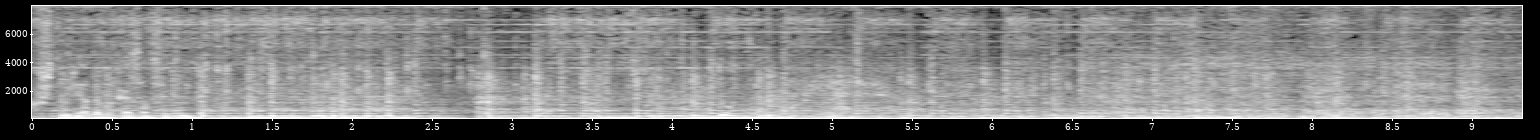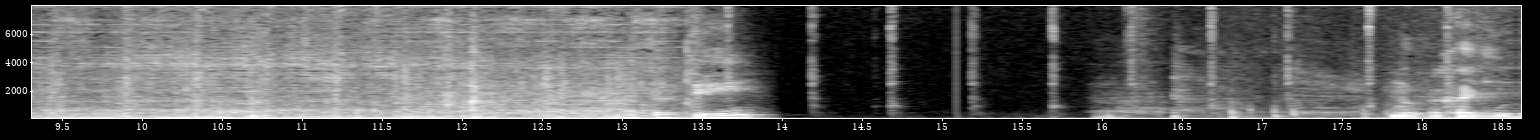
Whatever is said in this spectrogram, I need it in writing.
Богу, что рядом оказался приятеля. Это ты? Ну, проходи.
